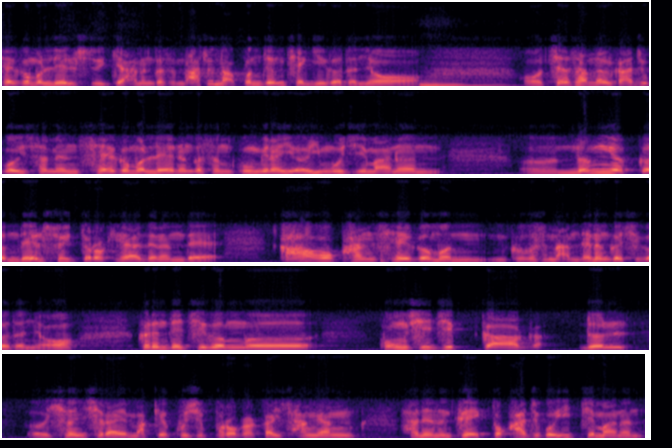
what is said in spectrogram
세금을 낼 수 있게 하는 것은 아주 나쁜 정책이거든요. 음. 어, 재산을 가지고 있으면 세금을 내는 것은 국민의 의무지만은 어, 능력껏 낼 수 있도록 해야 되는데 가혹한 세금은 그것은 안 되는 것이거든요. 그런데 지금 어, 공시지가를 어, 현실화에 맞게 90% 가까이 상향하려는 계획도 가지고 있지만은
